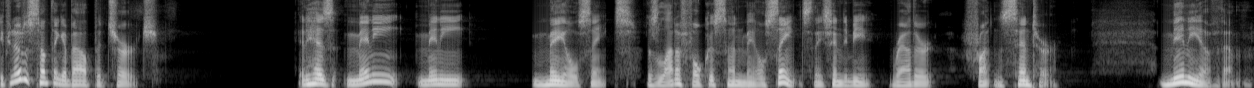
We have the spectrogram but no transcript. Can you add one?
if you notice something about the church, it has many, many male saints. There's a lot of focus on male saints. They seem to be rather front and center. Many of them.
